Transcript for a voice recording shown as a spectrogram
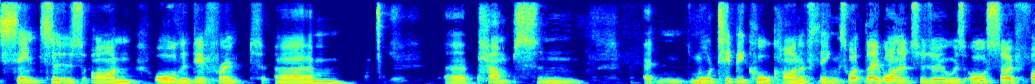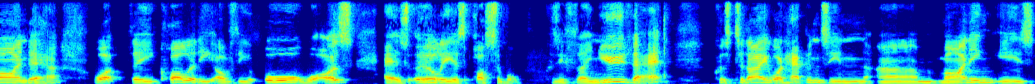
sensors on all the different um, uh, pumps and, and, more typical kind of things. What they wanted to do was also find out what the quality of the ore was as early as possible. Because if they knew that, because today what happens in um, mining is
